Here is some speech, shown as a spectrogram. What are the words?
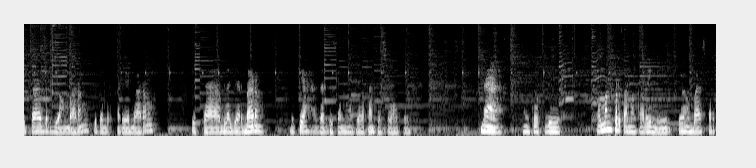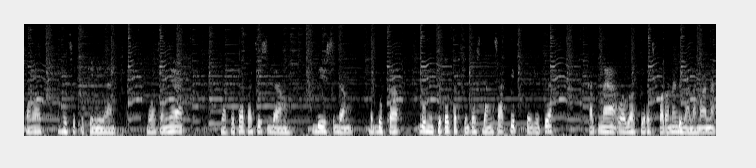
kita berjuang bareng kita berkarya bareng kita belajar bareng gitu ya agar bisa mengerjakan sesuatu. Nah untuk di momen pertama kali ini gue membahas pertama kondisi kekinian. Bahwasanya ya kita pasti sedang di sedang berduka bumi kita tercinta sedang sakit kayak gitu ya. Karena wabah virus corona di mana-mana.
